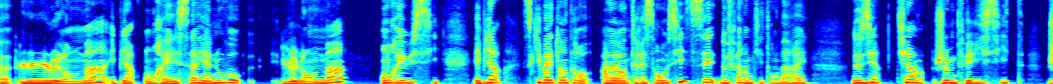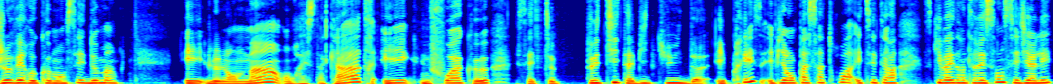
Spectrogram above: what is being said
Euh, le lendemain, eh bien, on réessaye à nouveau. Le lendemain, réussit. Eh bien, ce qui va être intéressant aussi, c'est de faire un petit temps d'arrêt, de dire, tiens, je me félicite, je vais recommencer demain. Et le lendemain, on reste à quatre, et une fois que cette petite habitude est prise, eh bien, on passe à trois, etc. Ce qui va être intéressant, c'est d'y aller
